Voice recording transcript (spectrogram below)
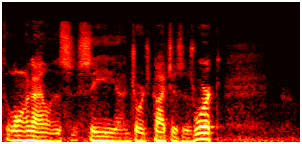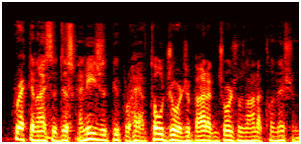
to Long Island to see uh, George Cotzias' work recognized the dyskinesia people have, told George about it. George was not a clinician.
